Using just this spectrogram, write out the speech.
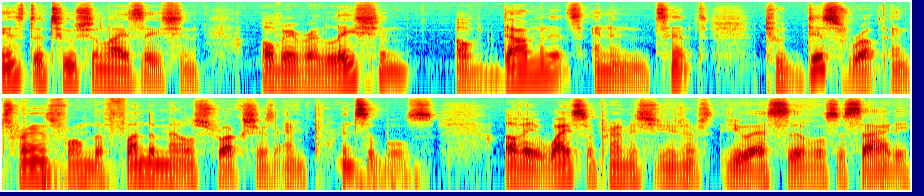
institutionalization of a relation of dominance and an attempt to disrupt and transform the fundamental structures and principles of a white supremacist U.S. civil society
